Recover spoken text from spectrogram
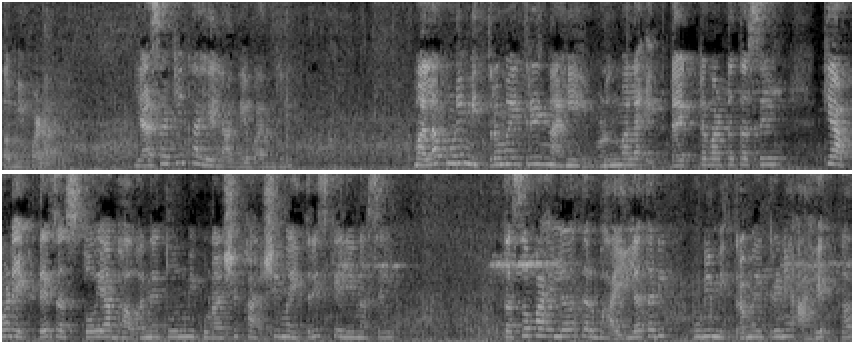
कमी पडावे. यासाठी का हे लागे बांधे? मला कोणी मित्रमैत्रीण नाही म्हणून मला एकटं एकटं वाटत असेल? की आपण एकटेच असतो या भावनेतून मी कुणाशी फारशी मैत्रीच केली नसेल? तसं पाहिलं तर भाईला तरी कुणी मित्रमैत्रिणी आहेत का?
